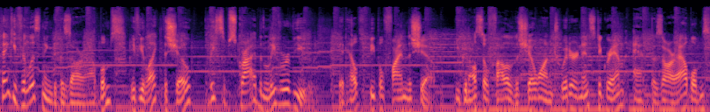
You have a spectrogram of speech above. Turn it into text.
Thank you for listening to Bizarre Albums. If you like the show, please subscribe and leave a review. It helps people find the show. You can also follow the show on Twitter and Instagram at Bizarre Albums,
